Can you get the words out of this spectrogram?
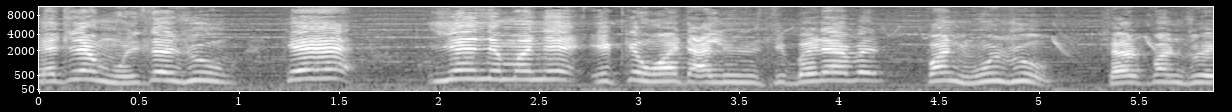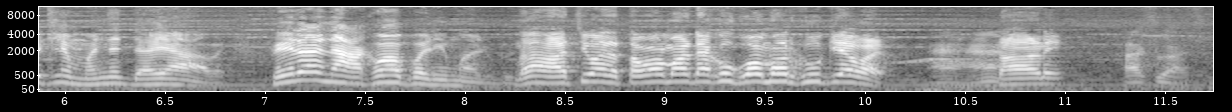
એટલે હું તો શું કે એને મને એક વોટ આલી નથી બરાબર? પણ હું છું સરપંચ છું એટલે મને દયા આવે. ફેરા નાખવા પડી મારી ના સાચી વાત છે. તમારા માટે આખું ગોમ હરખું કહેવાય. તાણી. હાચું હાચું.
